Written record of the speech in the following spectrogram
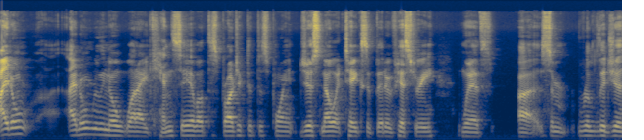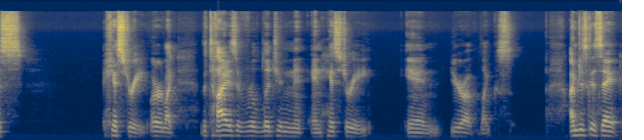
I don't. I don't really know what I can say about this project at this point. Just know it takes a bit of history with uh, some religious history or like the ties of religion and history in Europe. Like, I'm just gonna say,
